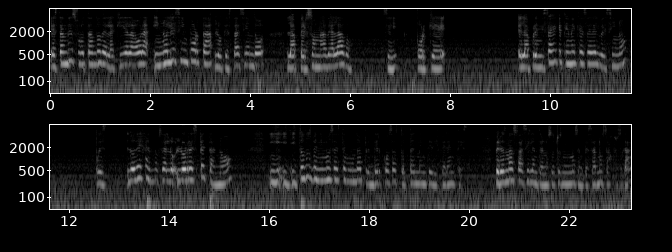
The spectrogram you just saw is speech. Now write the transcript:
Están disfrutando del aquí y el ahora y no les importa lo que está haciendo la persona de al lado. ¿Sí? Porque el aprendizaje que tiene que hacer el vecino pues lo dejan, o sea, lo, lo respetan, ¿no? Y todos venimos a este mundo a aprender cosas totalmente diferentes. Pero es más fácil entre nosotros mismos empezarnos a juzgar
